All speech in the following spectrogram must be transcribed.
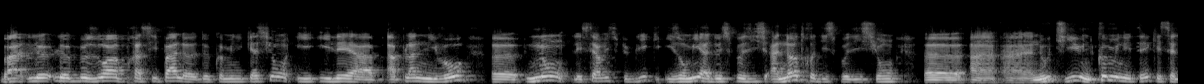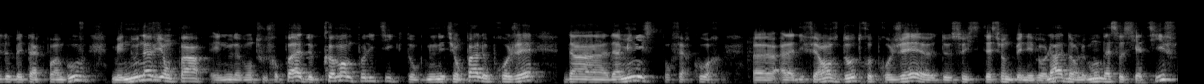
Bah, le, besoin principal de communication, il, est à, plein de niveaux. Euh, non, les services publics, ils ont mis à, disposition, à notre disposition euh, un, outil, une communauté qui est celle de betac.gouv, mais nous n'avions pas, et nous n'avons toujours pas, de commande politique. Donc nous n'étions pas le projet d'un ministre, pour faire court, euh, à la différence d'autres projets de sollicitation de bénévolat dans le monde associatif.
